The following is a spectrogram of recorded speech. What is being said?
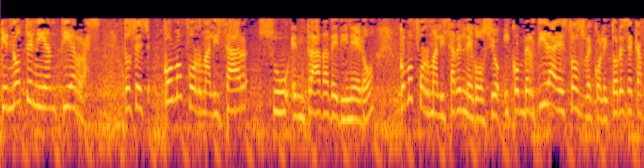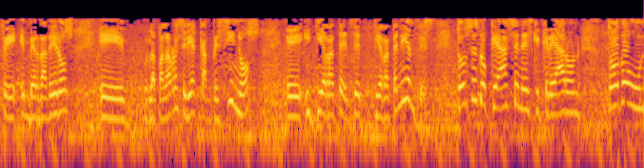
que no tenían tierras. Entonces, ¿cómo formalizar su entrada de dinero? ¿Cómo formalizar el negocio y convertir a estos recolectores de café en verdaderos, eh, pues la palabra sería campesinos eh, y tierra te- te- tierratenientes? Entonces, lo que hacen es que crearon todo un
